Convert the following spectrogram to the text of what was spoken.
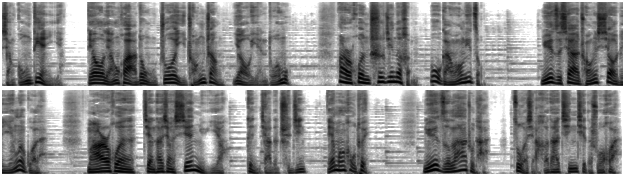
像宫殿一样，雕梁画栋，桌椅床帐，耀眼夺目。二混吃惊的很，不敢往里走。女子下床笑着迎了过来，马二混见她像仙女一样，更加的吃惊。连忙后退，女子拉住他，坐下和他亲切的说话。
